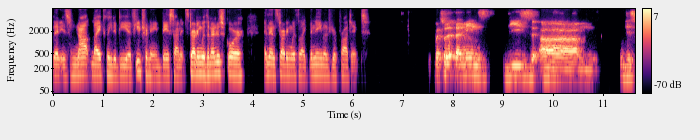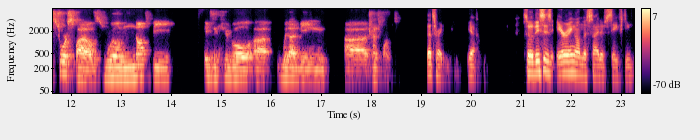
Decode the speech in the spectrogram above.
that is not likely to be a future name based on it starting with an underscore and then starting with like the name of your project But so that, that means these, um, these source files will not be executable, uh, without being, uh, transformed. That's right. Yeah. So this is erring on the side of safety.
